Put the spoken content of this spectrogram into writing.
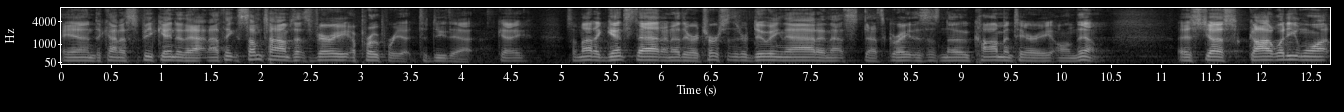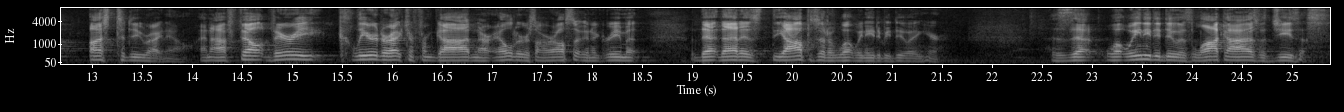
and to kind of speak into that. And I think sometimes that's very appropriate to do that. Okay. So I'm not against that. I know there are churches that are doing that, and that's, that's great. This is no commentary on them. It's just, God, what do you want us to do right now? And I felt very clear direction from God, and our elders are also in agreement that that is the opposite of what we need to be doing here. Is that what we need to do is lock eyes with Jesus.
